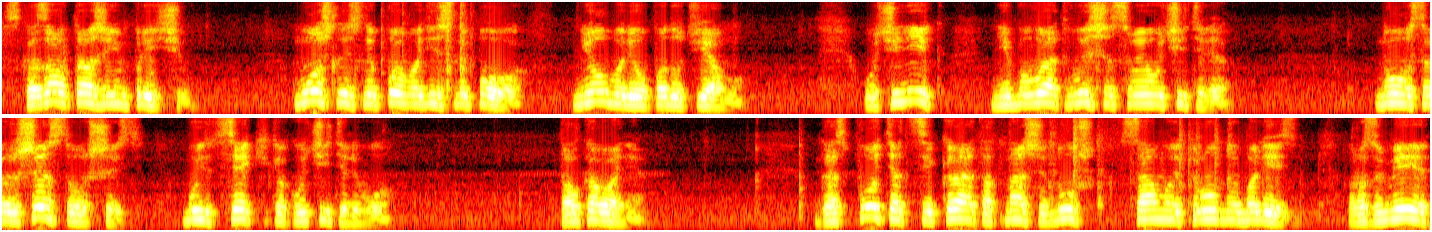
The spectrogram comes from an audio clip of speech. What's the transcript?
Сказал та же им притчу. Может ли слепой водить слепого? Не оба ли упадут в яму? Ученик, не бывает выше своего учителя. но усовершенствовавшись, будет всякий, как учитель его. Толкование. Господь отсекает от наших душ самую трудную болезнь, разумея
